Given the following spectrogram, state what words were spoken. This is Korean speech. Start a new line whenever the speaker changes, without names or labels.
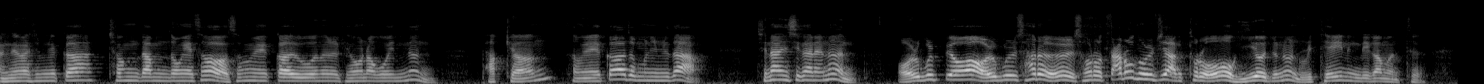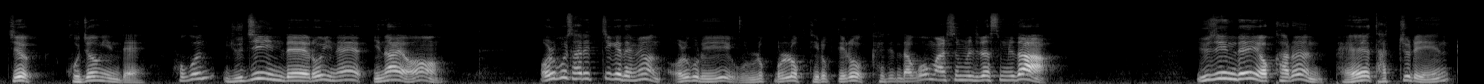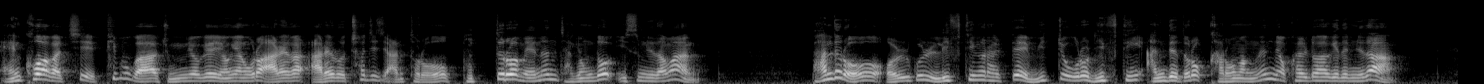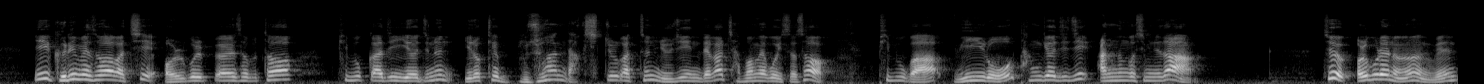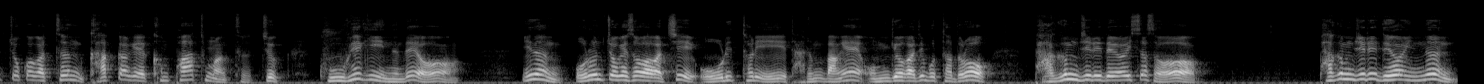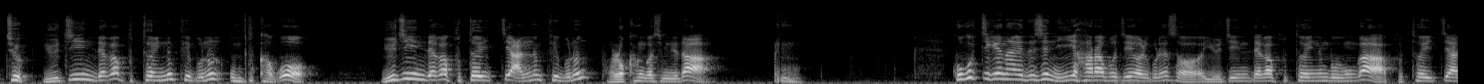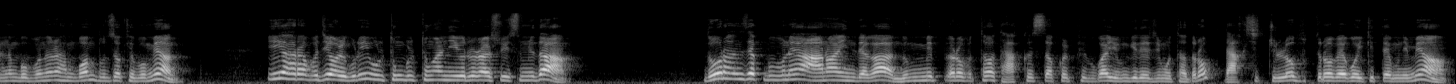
안녕하십니까? 청담동에서 성형외과 의원을 개원하고 있는 박현 성형외과 전문입니다. 지난 시간에는 얼굴뼈와 얼굴살을 서로 따로 놀지 않도록 이어주는 retaining ligament 즉 고정인대 혹은 유지인대로 인해 인하여 얼굴살이 찌게 되면 얼굴이 울룩불룩 뒤룩뒤룩 해진다고 말씀을 드렸습니다 유지인대의 역할은 배 닷줄인 앵커와 같이 피부가 중력의 영향으로 아래가 아래로 처지지 않도록 붙들어 매는 작용도 있습니다만 반대로 얼굴 리프팅을 할 때 위쪽으로 리프팅이 안 되도록 가로막는 역할도 하게 됩니다. 이 그림에서와 같이 얼굴뼈에서부터 피부까지 이어지는 이렇게 무수한 낚싯줄 같은 유지인대가 잡아매고 있어서 피부가 위로 당겨지지 않는 것입니다. 즉 얼굴에는 왼쪽과 같은 각각의 compartment 즉 구획이 있는데요. 이는 오른쪽에서와 같이 오리털이 다른 방에 옮겨가지 못하도록 박음질이 되어 있어서 박음질이 되어 있는 즉 유지인대가 붙어 있는 피부는 움푹하고 유지인대가 붙어 있지 않는 피부는 볼록한 것입니다. 고급지게 나이 드신 이 할아버지의 얼굴에서 유지인대가 붙어있는 부분과 붙어있지 않는 부분을 한번 분석해보면 이 할아버지 얼굴이 울퉁불퉁한 이유를 알 수 있습니다. 노란색 부분의 안화인대가 눈 밑뼈로부터 다크서클 피부가 융기되지 못하도록 낚싯줄로 붙들어 매고 있기 때문이며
